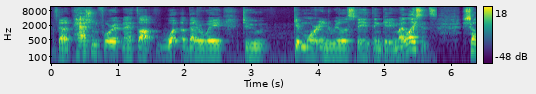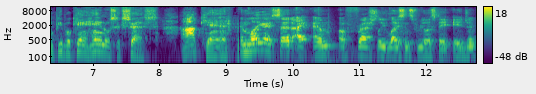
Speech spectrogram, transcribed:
I've got a passion for it and I thought what a better way to get more into real estate than getting my license. Some people can't handle success. I can. And like I said, I am a freshly licensed real estate agent.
